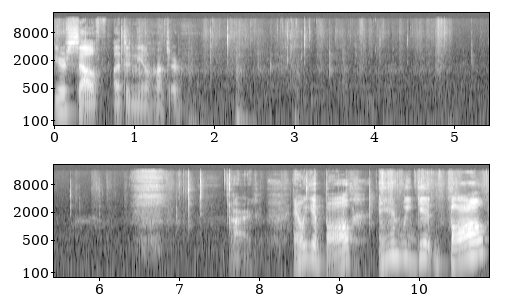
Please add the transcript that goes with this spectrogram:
yourself a Danielle Hunter? All right. And we get ball and we get ball.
